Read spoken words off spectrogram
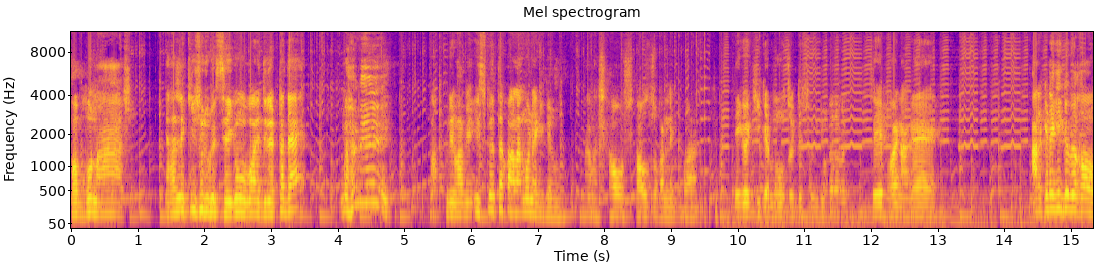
সর্বনাশ এরালে কি শুরু করছে এই মোবাইল দিলে একটা দেয় মামি বাপরে ভাবে স্কুলে তা পালামো নাকি কেন না না সাহস সাহস জোগাড় নাকি বা দেখো কি করে মনোযোগ দিয়ে শুরু করবে সে ভয় না গে আর কেটা কি করবে কও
